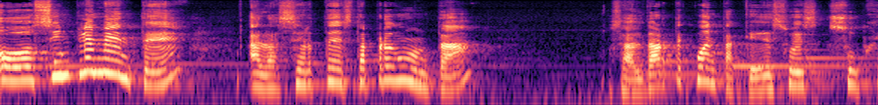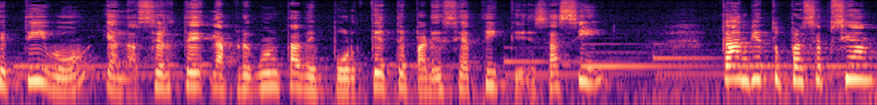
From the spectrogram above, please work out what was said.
O simplemente, al hacerte esta pregunta, o sea, al darte cuenta que eso es subjetivo y al hacerte la pregunta de por qué te parece a ti que es así, cambie tu percepción.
